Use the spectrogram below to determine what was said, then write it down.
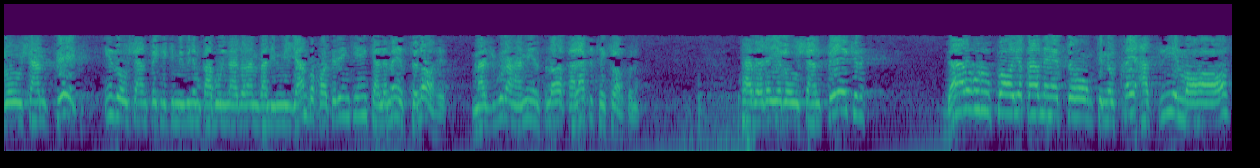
روشنفکر. این روشنفکری که می‌بینیم قبول ندارم ولی میگم به خاطر اینکه این کلمه اصطلاحه. مجبور همین اصطلاح غلط تکرار کنه. طبقه روشنفکر در اروپای قرن هفتم که نسخه اصلی ماهاست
